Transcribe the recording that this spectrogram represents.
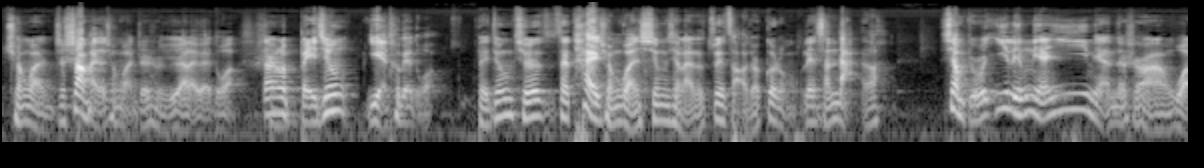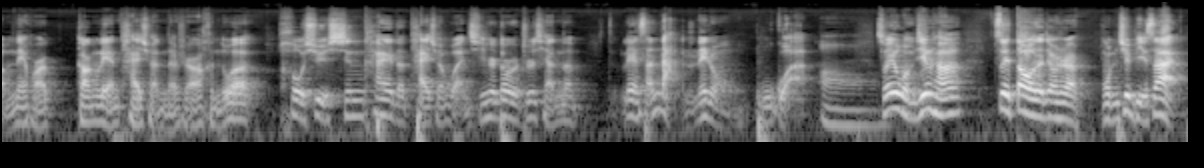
拳馆，这上海的拳馆真是越来越多。当然了，北京也特别多。北京其实，在泰拳馆兴起来的最早就是各种练散打的，像比如一零年、一一年的时候啊，我们那会儿刚练泰拳的时候，很多后续新开的泰拳馆其实都是之前的练散打的那种武馆。哦，所以我们经常最逗的就是我们去比赛，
